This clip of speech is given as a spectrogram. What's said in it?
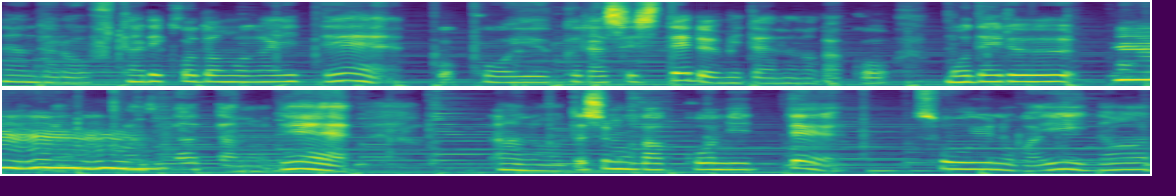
なんだろう2人子供がいてこうこういう暮らししてるみたいなのがこうモデルな感じだったので、あの私も学校に行ってそういうのがいいなっ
